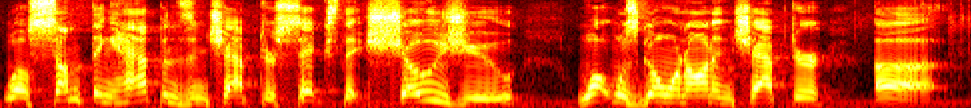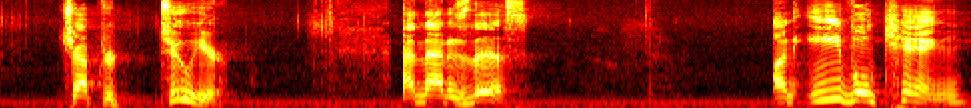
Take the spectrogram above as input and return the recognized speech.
Well, something happens in chapter 6 that shows you what was going on in chapter, uh, chapter 2 here. And that is this an evil king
